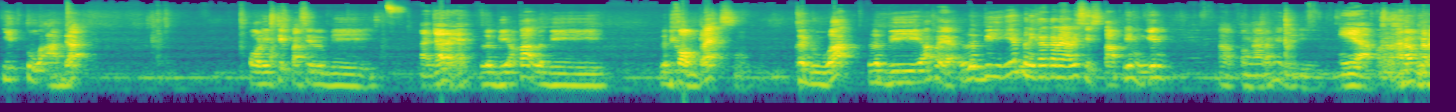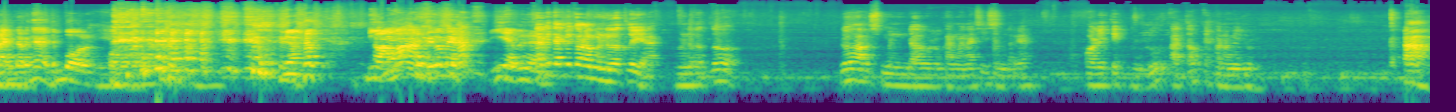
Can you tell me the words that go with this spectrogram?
itu ada politik pasti lebih Lancar ya. lebih apa lebih lebih kompleks. Kedua lebih apa ya lebih ya meningkatkan realistis tapi mungkin ah, pengarangnya jadi Iya, pengarang ngerendernya jebol. Iya. Ya kan? Kelamaan filmnya kan? Iya benar. Tapi tapi kalau menurut lu ya, menurut lu lu harus mendahulukan mana sih sebenarnya? Politik dulu atau ekonomi dulu? ah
